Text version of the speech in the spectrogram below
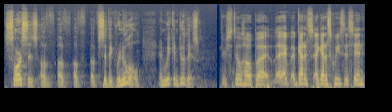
sources of, of, of, of civic renewal, and we can do this. There's still hope. Uh, I, have got to. I got to squeeze this in.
